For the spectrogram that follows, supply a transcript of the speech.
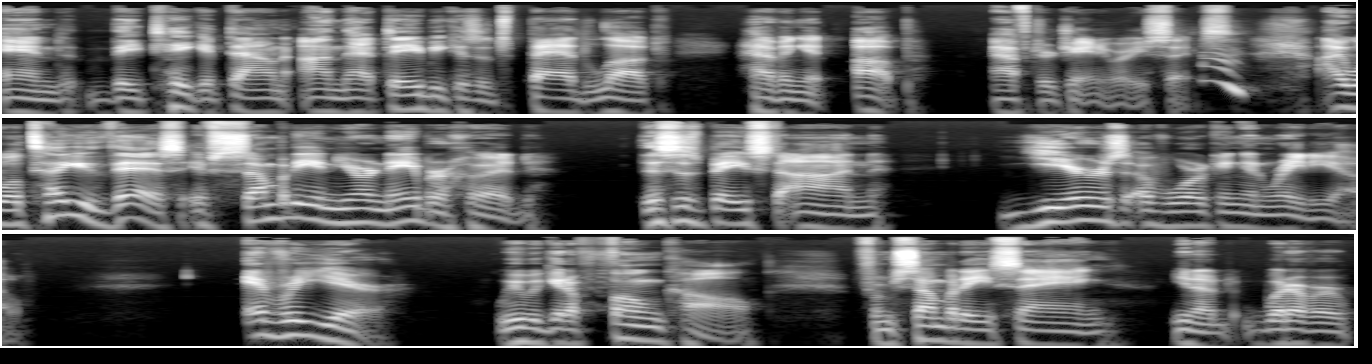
And they take it down on that day because it's bad luck having it up after January 6th. Hmm. I will tell you this if somebody in your neighborhood, this is based on years of working in radio, every year we would get a phone call from somebody saying, you know, whatever,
